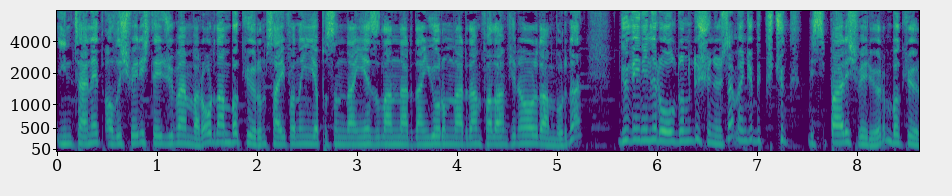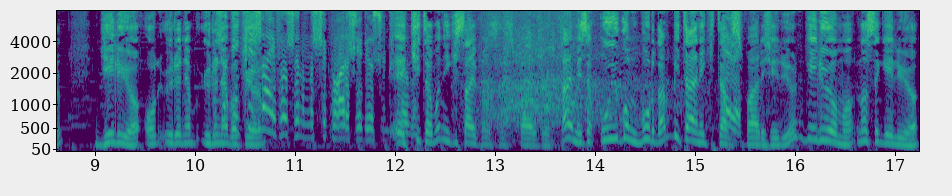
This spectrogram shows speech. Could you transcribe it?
İnternet alışveriş tecrübem var. Oradan bakıyorum sayfanın yapısından, yazılanlardan, yorumlardan falan filan oradan buradan. Güvenilir olduğunu düşünürsem önce bir küçük bir sipariş veriyorum, bakıyorum. Geliyor, o ürüne ürüne İki bakıyorum. sayfasını mı sipariş ediyorsun E, kitabın? kitabın iki sayfasını sipariş ediyorum. Hayır mesela uygun buradan bir tane kitap Evet. Sipariş ediyorum. Geliyor mu? Nasıl geliyor?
